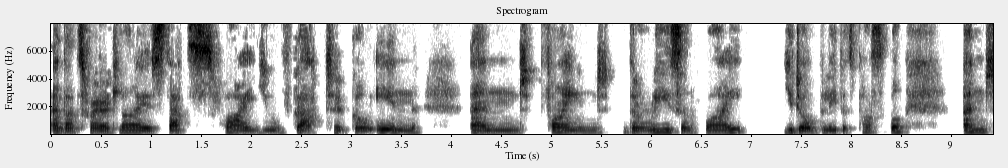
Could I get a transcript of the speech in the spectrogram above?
And that's where it lies. That's why you've got to go in and find the reason why you don't believe it's possible. And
